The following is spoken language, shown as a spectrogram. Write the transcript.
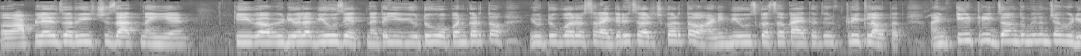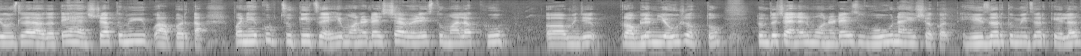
आपल्याला जर रीच जात नाही आहे किंवा व्हिडिओला व्ह्यूज येत नाही तर यूट्यूब ओपन करतं. यूट्यूबवर असं काहीतरी सर्च करतं आणि व्ह्यूज कसं काय करतं ट्रिक लावतात. आणि ती ट्रिक जाऊन तुम्ही तुमच्या व्हिडिओजला लावता ते हॅशटॅग तुम्ही वापरता. पण हे खूप चुकीचं आहे. हे मॉनिटाईजच्या वेळेस तुम्हाला खूप म्हणजे प्रॉब्लेम येऊ शकतो. तुमचं चॅनल मॉनिटाईज होऊ नाही शकत. हे जर तुम्ही जर केलं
